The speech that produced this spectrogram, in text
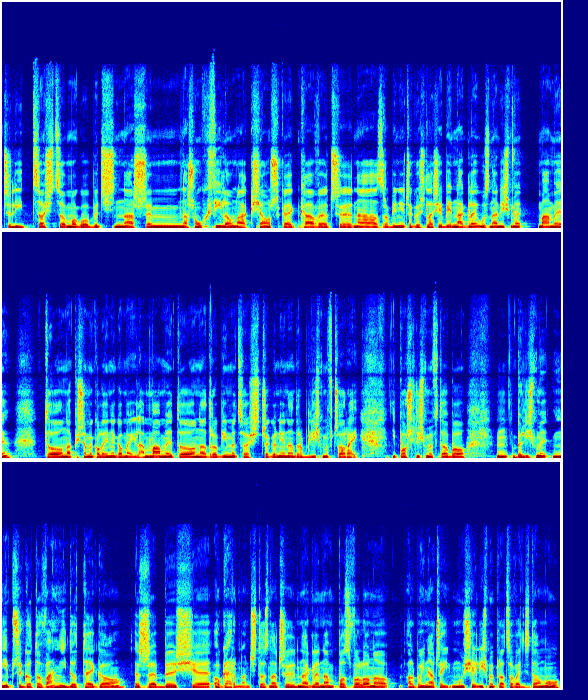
Czyli coś, co mogło być naszym, naszą chwilą na książkę, kawę czy na zrobienie czegoś dla siebie, nagle uznaliśmy, mamy, to napiszemy kolejnego maila. Mamy, to nadrobimy coś, czego nie nadrobiliśmy wczoraj. I poszliśmy w to, bo mm, byliśmy nieprzygotowani do tego, żeby się ogarnąć. To znaczy, nagle nam pozwolono, albo inaczej, musieliśmy pracować z domu,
